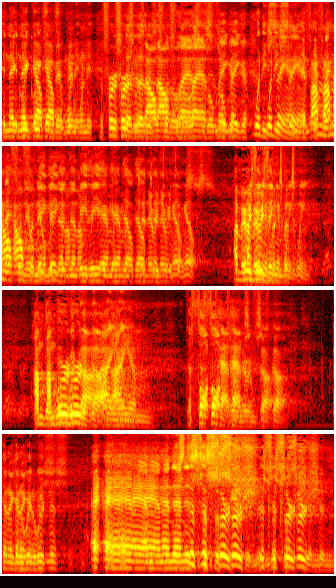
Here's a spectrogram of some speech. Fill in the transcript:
in that, in Greek, Greek alphabet, when, when the first, first letter is Alpha, the last is Omega, what he's, what he's saying, if I'm the Alpha and the Omega, then I'm Beta, Gamma, Delta, and everything else. I'm everything in between. I'm the Word of God. I am the thought patterns of God. Can I get a witness? And, and, and, this assertion, this assertion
